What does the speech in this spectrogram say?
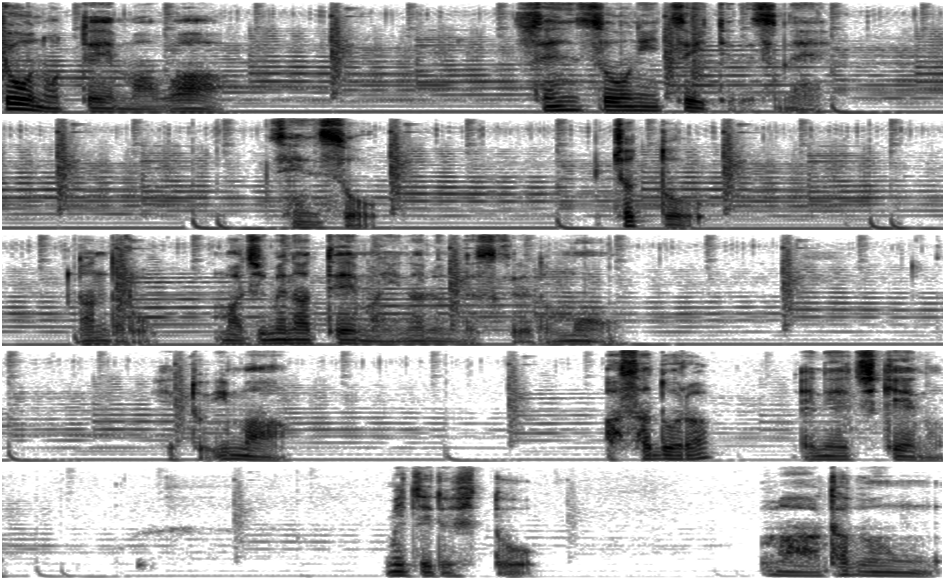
今日のテーマは戦争についてですね。戦争。ちょっとなんだろう。真面目なテーマになるんですけれども。えっと今朝ドラ？NHK の。見てる人。まあ多分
